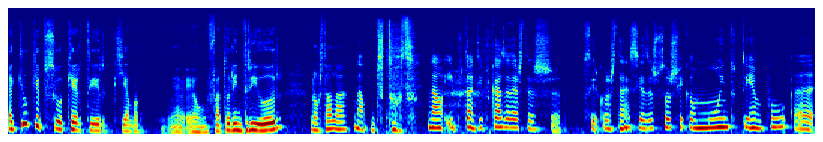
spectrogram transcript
Aquilo que a pessoa quer ter, que é, uma, é, é um fator interior, não está lá. Não. De todo. Não, e portanto, e por causa destas eh, circunstâncias, as pessoas ficam muito tempo ah,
